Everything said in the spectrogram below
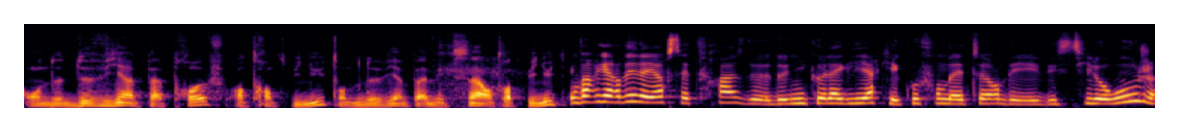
on ne devient pas prof en 30 minutes, on ne devient pas médecin en 30 minutes. On va regarder d'ailleurs cette phrase de, Nicolas Glière, qui est cofondateur des, des Stylos Rouges,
